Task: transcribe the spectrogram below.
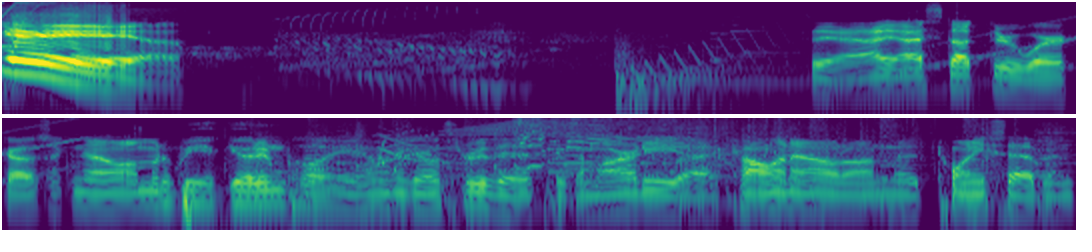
Yeah! So yeah, I, I stuck through work. I was like, no, I'm gonna be a good employee. I'm gonna go through this because I'm already uh, calling out on the 27th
